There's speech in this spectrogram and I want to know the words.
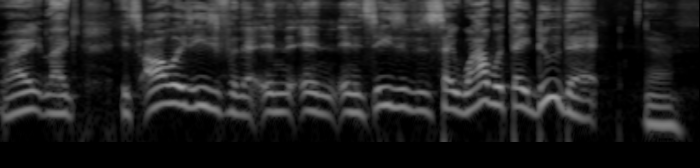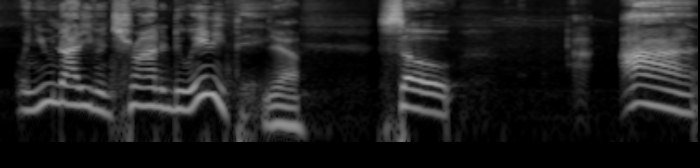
Right? Like it's always easy for that. And, and and it's easy to say why would they do that Yeah. when you're not even trying to do anything? Yeah. So I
